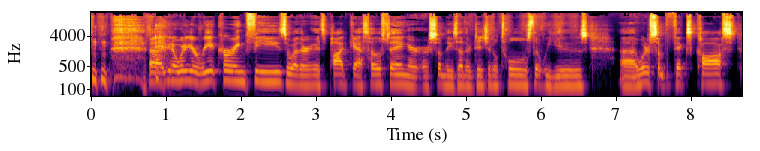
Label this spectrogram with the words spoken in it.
uh, you know, what are your reoccurring fees? Whether it's podcast hosting or, or some of these other digital tools that we use. Uh, what are some fixed costs,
